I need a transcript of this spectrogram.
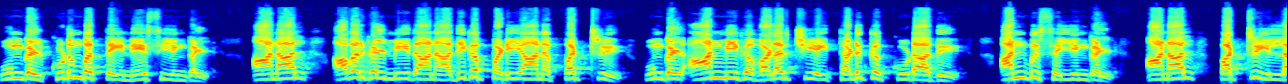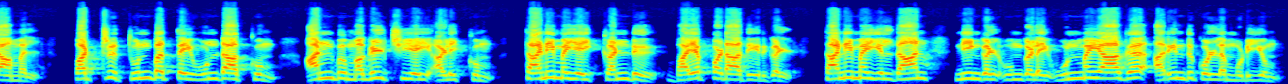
உங்கள் குடும்பத்தை நேசியுங்கள். ஆனால் அவர்கள் மீதான அதிகப்படியான பற்று உங்கள் ஆன்மீக வளர்ச்சியை தடுக்கக்கூடாது. அன்பு செய்யுங்கள். ஆனால் பற்று இல்லாமல். பற்று துன்பத்தை உண்டாக்கும். அன்பு மகிழ்ச்சியை அளிக்கும். தனிமையைக் கண்டு பயப்படாதீர்கள். தனிமையில்தான் நீங்கள் உங்களை உண்மையாக அறிந்து கொள்ள முடியும்.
